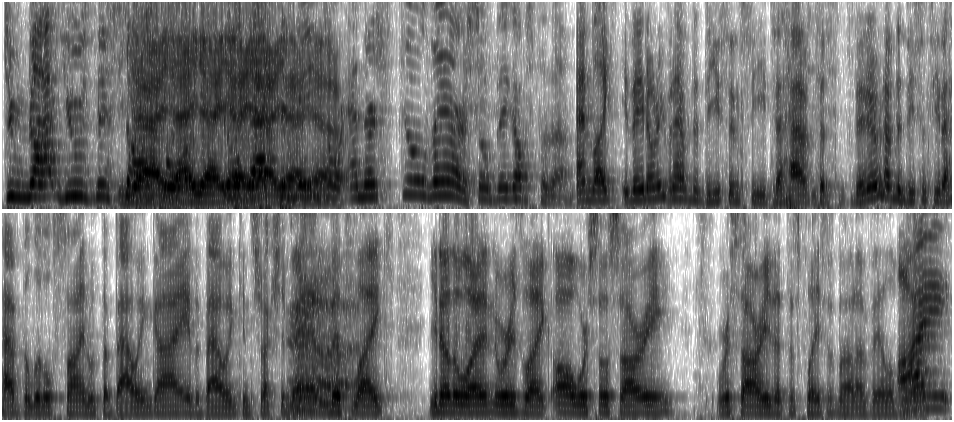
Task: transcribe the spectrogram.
Do not use this side Yeah, door. yeah, yeah, Go yeah, back yeah, to yeah, main yeah. door, and they're still there. So big ups to them. And like they don't even have the decency to have to Decency. they don't even have the decency to have the little sign with the bowing guy, the bowing construction man that's like you know the one where he's like, "Oh, we're so sorry. We're sorry that this place is not available." I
